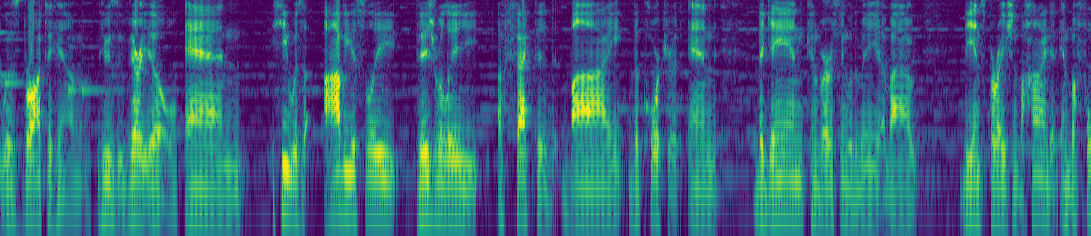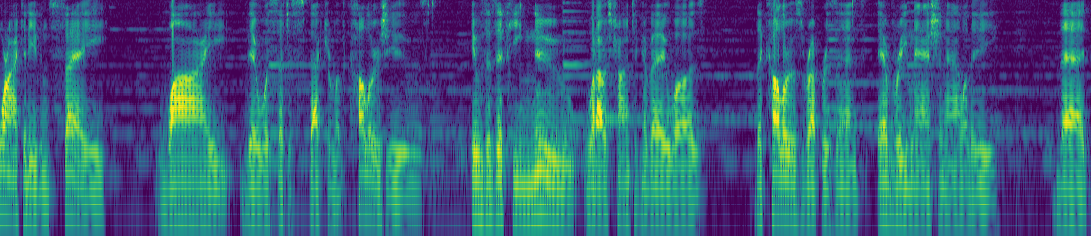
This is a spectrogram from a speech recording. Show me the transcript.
was brought to him, he was very ill, and he was obviously visually affected by the portrait and began conversing with me about the inspiration behind it. And before I could even say why there was such a spectrum of colors used, it was as if he knew what I was trying to convey was the colors represent every nationality that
